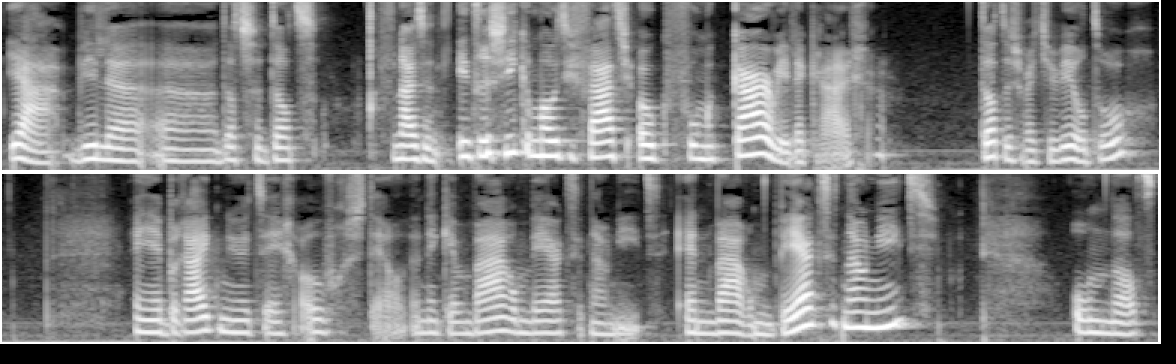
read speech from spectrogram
ja, willen, uh, dat ze dat vanuit een intrinsieke motivatie ook voor elkaar willen krijgen. Dat is wat je wil, toch? En je bereikt nu het tegenovergestelde. En denk je, waarom werkt het nou niet? En waarom werkt het nou niet? Omdat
